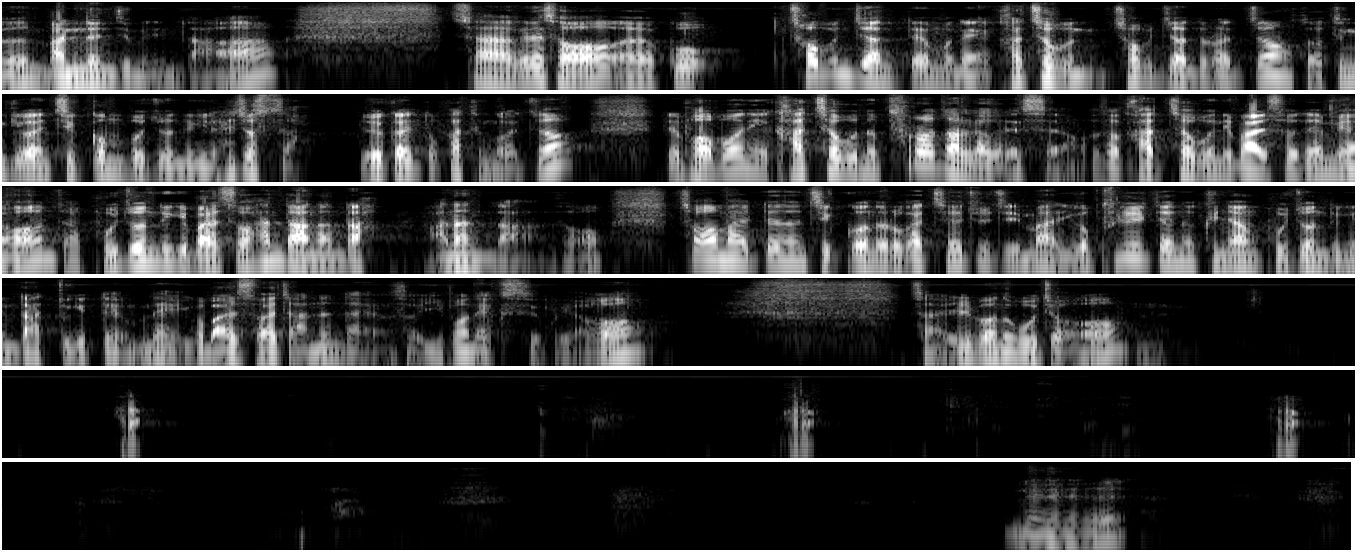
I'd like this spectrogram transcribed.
이거는 맞는 지문입니다. 자, 그래서 어, 그 처분 제한 때문에 가처분 처분 제한 들어왔죠. 그래서 등기관 직권 보존 등기를 해줬어. 여기까지 똑같은 거죠. 근데 법원이 가처분을 풀어달라 그랬어요. 그래서 가처분이 말소되면 자 보존 등기 말소한다 안 한다 안 한다. 그래서 처음 할 때는 직권으로 같이 해주지만 이거 풀릴 때는 그냥 보존 등기 놔두기 때문에 이거 말소하지 않는다. 그래서 2번 X고요. 자 1번은 5죠. 가라. 가라. 가라. 네.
